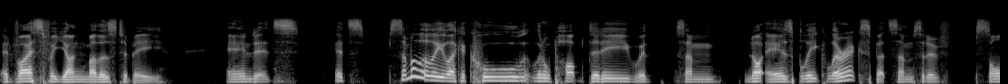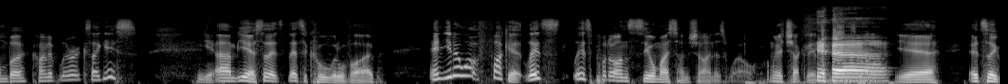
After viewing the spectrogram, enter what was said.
"Advice for Young Mothers to Be," and it's it's similarly like a cool little pop ditty with some not as bleak lyrics, but some sort of somber kind of lyrics, I guess. Yeah. Um, yeah, so that's that's a cool little vibe. And you know what? Fuck it. Let's let's put on "Seal My Sunshine" as well. I'm gonna chuck that in well. Yeah, it's a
